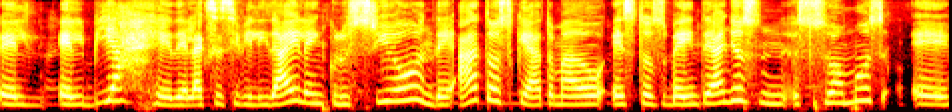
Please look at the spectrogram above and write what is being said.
el, el, viaje de la accesibilidad y la inclusión de Atos que ha tomado estos 20 años, somos eh,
